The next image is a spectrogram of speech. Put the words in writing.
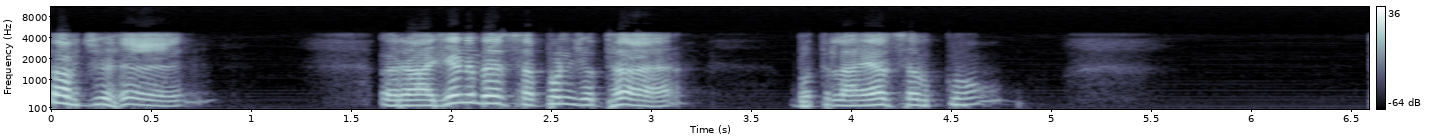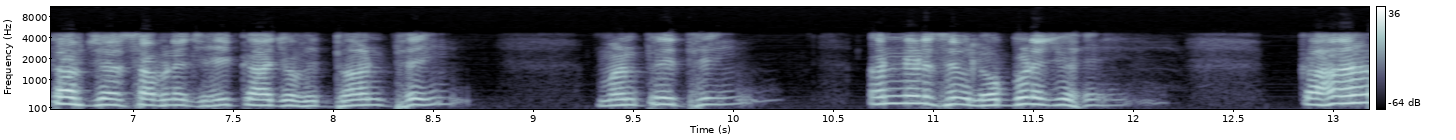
तब जो है राजन वह सपन जो था बतलाया सबको। तब जो सबने यही कहा, जो विद्वान थे, मंत्री थे, अन्य से लोगों ने जो है कहा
